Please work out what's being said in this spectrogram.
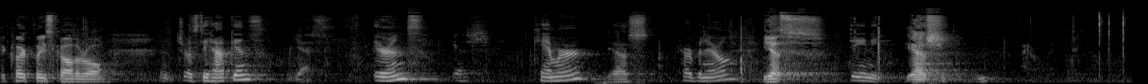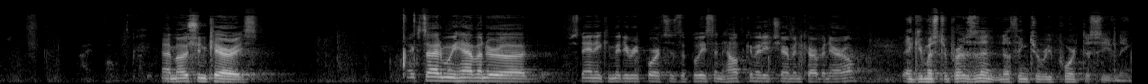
The Clerk, please call the roll. Trustee Hopkins, Yes. Arends, Yes. Camera, Yes. Carbonaro, Yes. Deyne. Yes. That motion carries. Next item we have under uh, standing committee reports is the Police and Health Committee, Chairman Carbonaro. Thank you, Mr. President. Nothing to report this evening.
